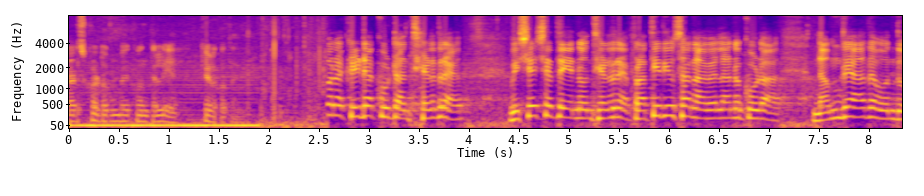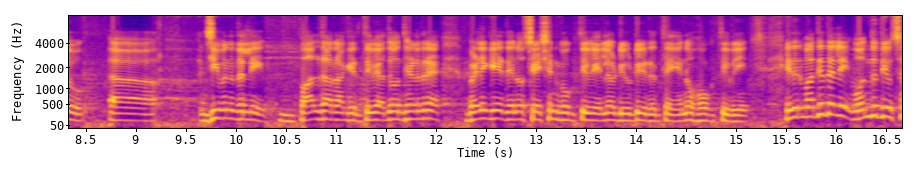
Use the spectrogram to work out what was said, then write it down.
ನಡೆಸ್ಕೊಟ್ಟಬೇಕು ಅಂತೇಳಿ ಕೇಳ್ಕೊತೀನಿ. ಪರ ಕ್ರೀಡಾಕೂಟ ಅಂತ ಹೇಳಿದ್ರೆ, ವಿಶೇಷತೆ ಏನು ಅಂತ ಹೇಳಿದ್ರೆ, ಪ್ರತಿ ದಿವಸ ನಾವೆಲ್ಲನೂ ಕೂಡ ನಮ್ಮದೇ ಆದ ಒಂದು ಜೀವನದಲ್ಲಿ ಪಾಲ್ದಾರಾಗಿರ್ತೀವಿ ಅದು ಅಂತ ಹೇಳಿದ್ರೆ ಬೆಳಿಗ್ಗೆ ಏನೋ ಸ್ಟೇಷನ್ಗೆ ಹೋಗ್ತೀವಿ, ಎಲ್ಲೋ ಡ್ಯೂಟಿ ಇರುತ್ತೆ, ಏನೋ ಹೋಗ್ತೀವಿ. ಇದ್ರ ಮಧ್ಯದಲ್ಲಿ ಒಂದು ದಿವಸ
